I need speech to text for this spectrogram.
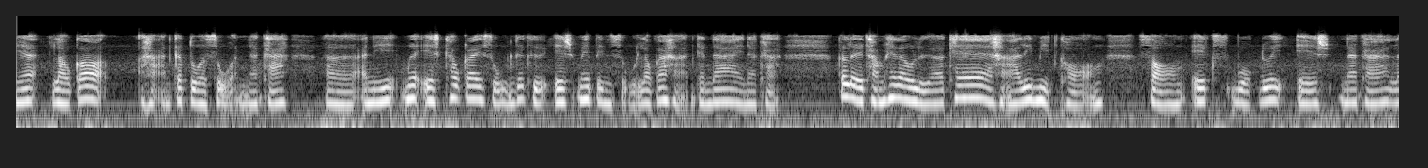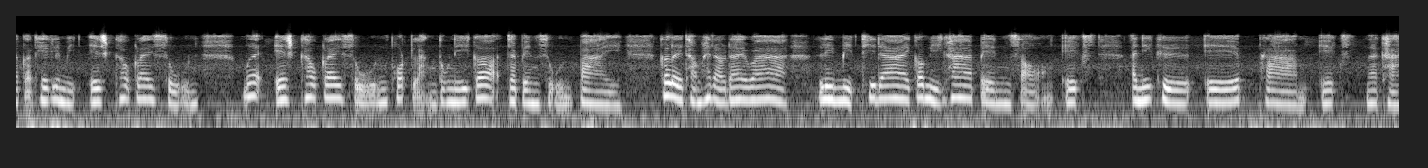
นี้เราก็หารกับตัวส่วนนะคะอันนี้เมื่อ h เข้าใกล้ศูนย์ก็คือ h ไม่เป็นศูนย์เราก็หารกันได้นะคะ ก็เลยทำให้เราเหลือแค่หาลิมิตของ 2x บวกด้วย h นะคะ แล้วก็ take ลิมิต h เข้าใกล้ศูนย์เมื่อ h เข้าใกล้ศูนย์พจน์หลังตรงนี้ก็จะเป็นศูนย์ไป ก็เลยทำให้เราได้ว่าลิมิตที่ได้ก็มีค่าเป็น 2x อันนี้คือ f prime x นะคะ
